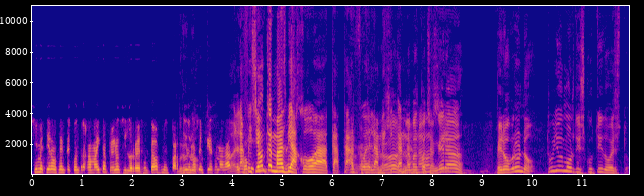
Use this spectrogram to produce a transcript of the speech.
sí metieron gente contra Jamaica, pero si los resultados en el partido no se empiezan a dar... La es obvio afición que más viajó a Qatar fue la No, mexicana. la más ¿no? pachanguera. Pero Bruno, tú y yo hemos discutido esto.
